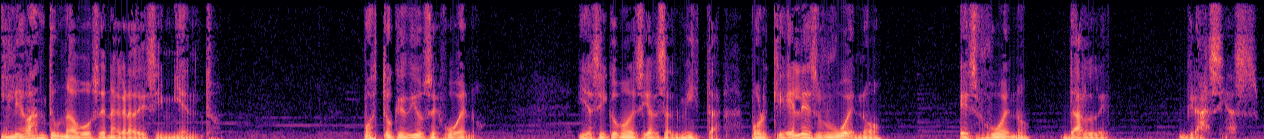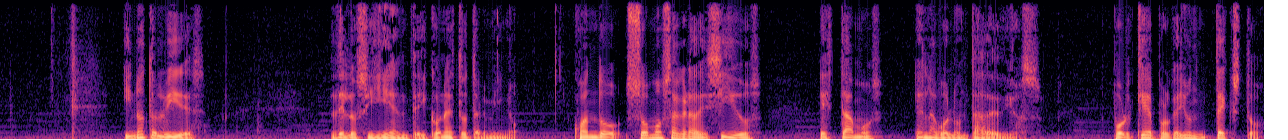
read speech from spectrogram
y levante una voz en agradecimiento, puesto que Dios es bueno. Y así como decía el salmista, porque Él es bueno, es bueno darle gracias. Y no te olvides de lo siguiente, y con esto termino. Cuando somos agradecidos, estamos en la voluntad de Dios. ¿Por qué? Porque hay un texto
